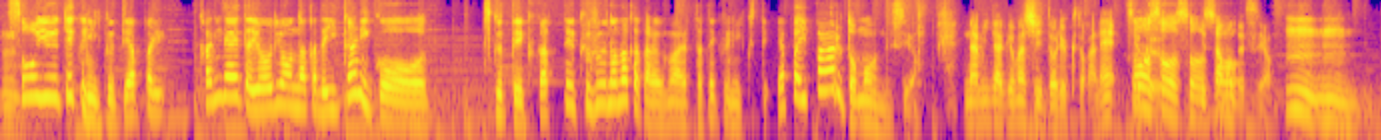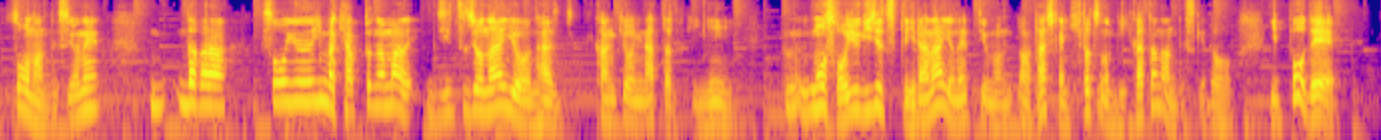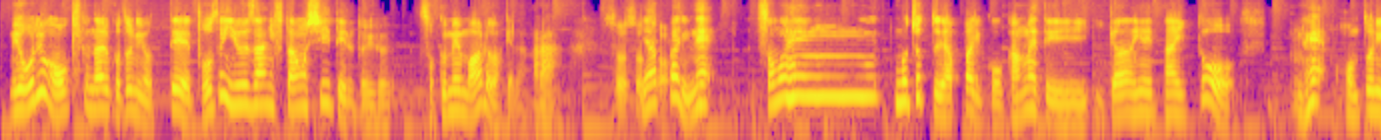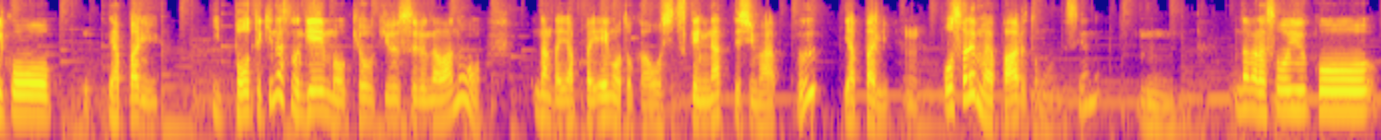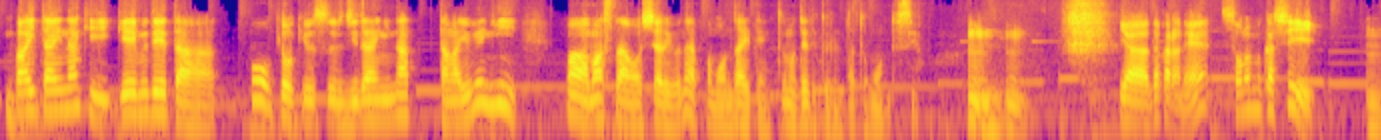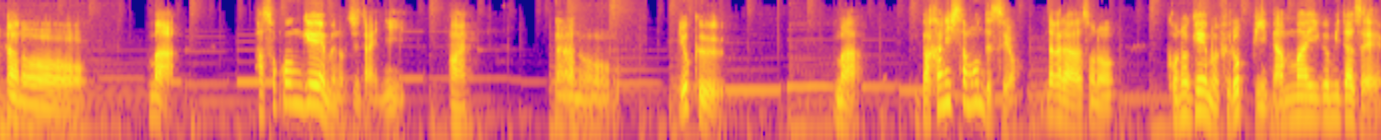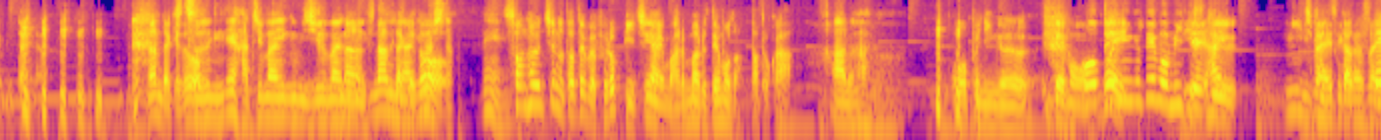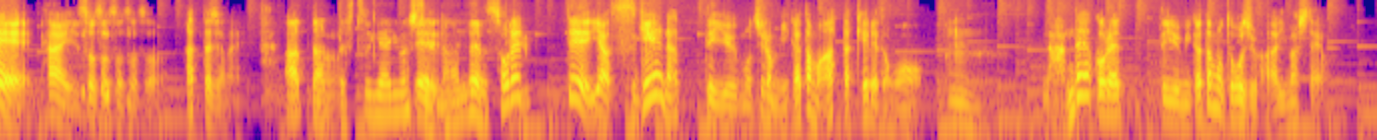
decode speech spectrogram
うん。そういうテクニックってやっぱり限られた容量の中でいかにこう、作っていくかっていう工夫の中から生まれたテクニックって、やっぱりいっぱいあると思うんですよ。涙ぐましい努力とかね。そうそうそう言ったもんですよ。うんうん。そうなんですよね。だから、そういう今キャップがまあ実情ないような環境になった時に、うんもうそういう技術っていらないよねっていうのは確かに一つの見方なんですけど、一方で、容量が大きくなることによって、当然ユーザーに負担を強いているという側面もあるわけだから、そうそう。やっぱりね、その辺もちょっとやっぱりこう考えていかないと、ね、本当にこう、やっぱり一方的なそのゲームを供給する側の、なんかやっぱりエゴとか押し付けになってしまう、やっぱりうん。恐れもやっぱあると思うんですよね。うん。だからそういうこう、媒体なきゲームデータを供給する時代になったがゆえに、まあマスターがおっしゃるようなやっぱ問題点っていうのも出てくるんだと思うんですよ。うん。うん。いや、だからね、その昔、うん。あのーまあ、パソコンゲームの時代に、はい。あのーよく、まあ、バカにしたもんですよ。だから、その、このゲームフロッピー何枚組だぜ、みたいな。なんだけ普ど、通にね、8枚組、10枚組、な普通にありましたからね。そのうちの例えばフロッピー1枚丸々デモだったとか、あるある。オープニングデモで、グでも見ディスクはい。1枚使って、はい、そうそうそうそうそう、あったじゃない。あったあった、普通にありましたよ。でなんだよ。それで、いや、すげえなっていう、もちろん見方もあったけれども、うん。なんだよこれっていう見方も当時はありましたよ。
